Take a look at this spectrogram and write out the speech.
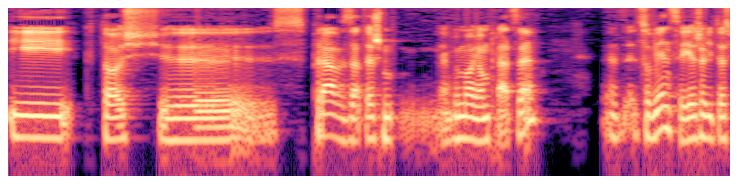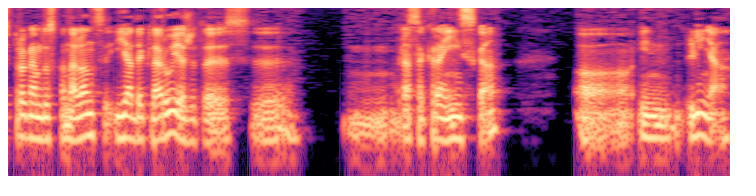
i ktoś yy, sprawdza też jakby moją pracę. Co więcej, jeżeli to jest program doskonalący i ja deklaruję, że to jest yy, rasa kraińska, o, in, linia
